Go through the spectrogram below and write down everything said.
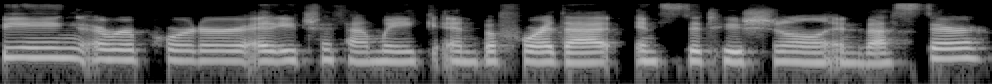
being a reporter at HFM Week and before that, institutional investor,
